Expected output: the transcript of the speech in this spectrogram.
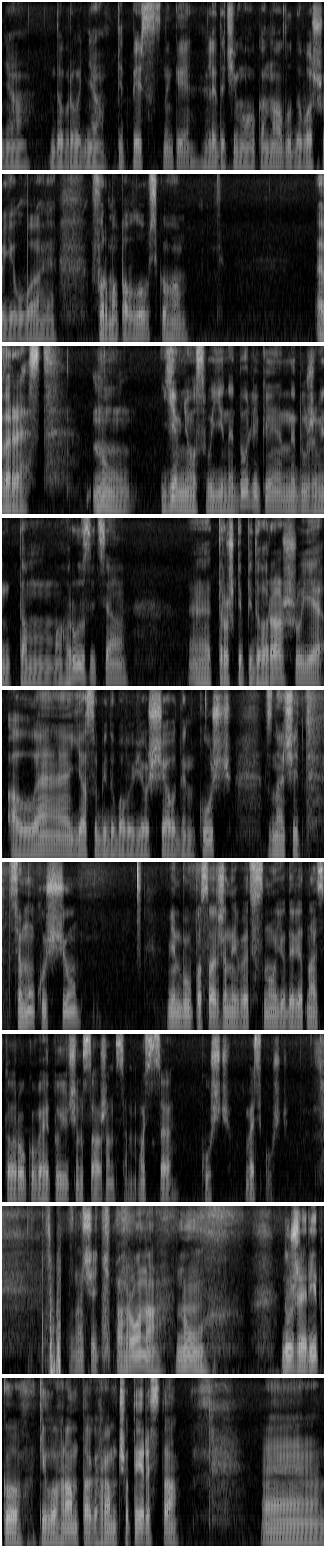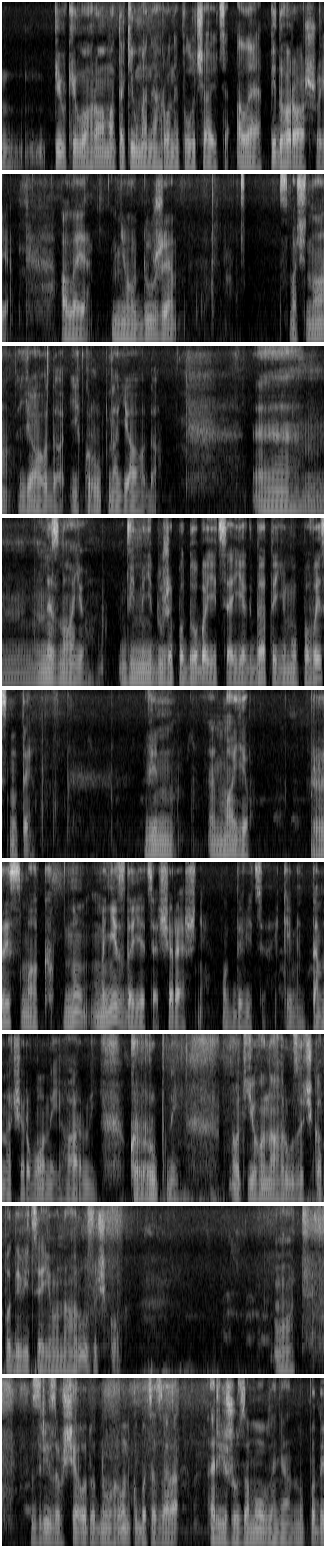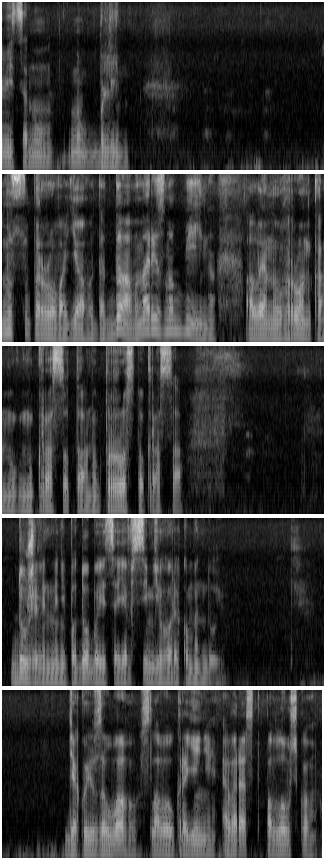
дня, доброго дня, підписники, глядачі мого каналу. До вашої уваги форма Павловського Еверест. Ну, є в нього свої недоліки, не дуже він там грузиться, е, трошки підгорашує, але я собі додав його ще один кущ. Значить, цьому кущу. Він був посаджений весною 19-го року вегетуючим саджанцем. Ось це кущ, весь кущ. Значить, грона, ну, дуже рідко кілограм, так, грам 400. Е, пів кілограма, такі в мене грони получаються. Але підгорашує. Але в нього дуже смачна ягода і крупна ягода. Е, не знаю. Він мені дуже подобається. Як дати йому повиснути, він має присмак. Ну, мені здається, черешні. От дивіться, який він темно-червоний, гарний, крупний. От його нагрузочка. Подивіться його нагрузочку. От. Зрізав ще от одну гронку, бо це зараз ріжу замовлення. Ну, подивіться, ну, ну, блін. Ну, суперова ягода. Да, вона різнобійна. Але ну гронка, ну, ну красота, ну просто краса. Дуже він мені подобається, я всім його рекомендую. Дякую за увагу. Слава Україні! Еверест Павловського.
